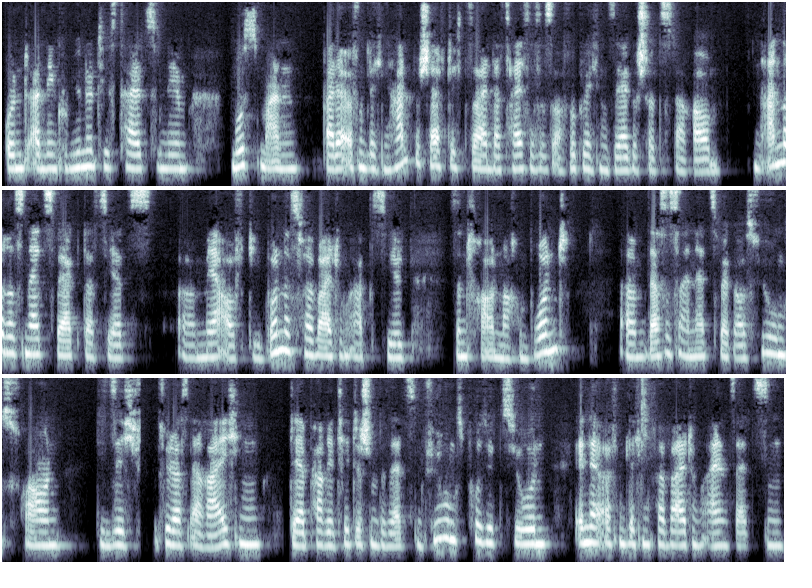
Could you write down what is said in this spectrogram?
und an den Communities teilzunehmen, muss man bei der öffentlichen Hand beschäftigt sein. Das heißt, es ist auch wirklich ein sehr geschützter Raum. Ein anderes Netzwerk, das jetzt mehr auf die Bundesverwaltung abzielt, sind Frauen machen Brund. Ähm, das ist ein Netzwerk aus Führungsfrauen, die sich für das Erreichen der paritätischen besetzten Führungsposition in der öffentlichen Verwaltung einsetzen.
